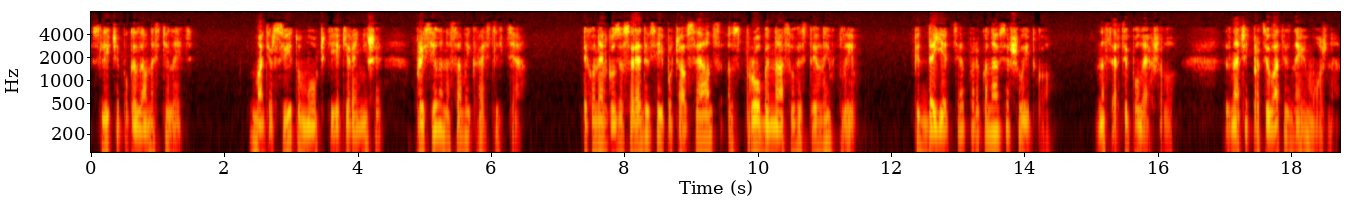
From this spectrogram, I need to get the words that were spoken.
слідчий показав на стілець. Матір світу, мовчки, як і раніше, присіла на самий край стільця. Тихоненко зосередився і почав сеанс з проби на сугестивний вплив. Піддається, переконався швидко. На серці полегшало. Значить, працювати з нею можна.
